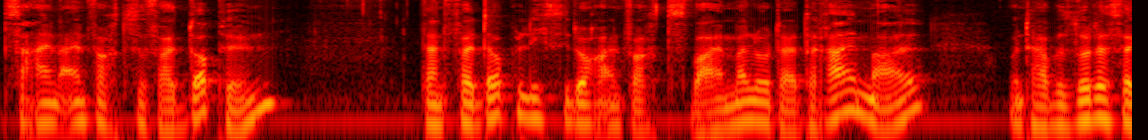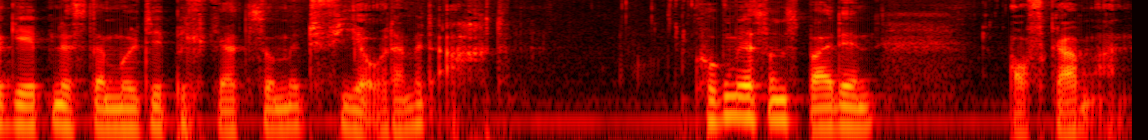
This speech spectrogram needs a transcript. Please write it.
Zahlen einfach zu verdoppeln, dann verdoppel ich sie doch einfach zweimal oder dreimal und habe so das Ergebnis der Multiplikation mit 4 oder mit 8. Gucken wir es uns bei den Aufgaben an.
